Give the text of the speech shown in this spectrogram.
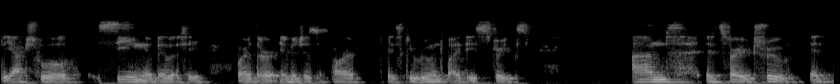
the actual seeing ability, where their images are basically ruined by these streaks. And it's very true. It,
